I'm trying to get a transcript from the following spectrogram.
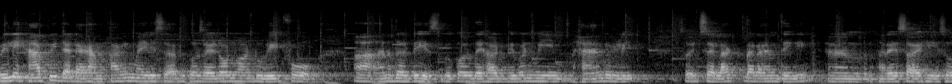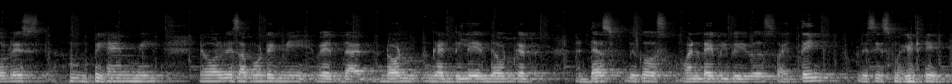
really happy that I am having my visa because I don't want to wait for uh, another days because they had given me in hand only. So it's a luck that I am thinking, and Naresa he is always behind me. He always supporting me with that. Don't get delayed. Don't get a dust because one day will be yours. So I think this is my day.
